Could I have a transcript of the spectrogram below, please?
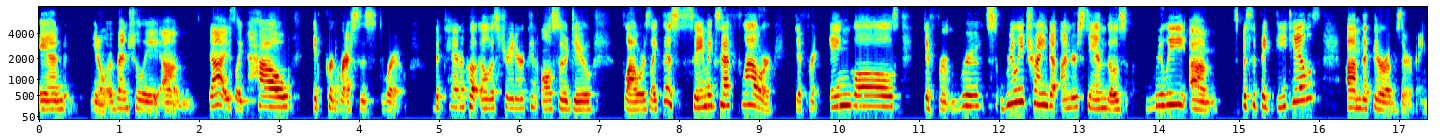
and you know eventually um, dies like how it progresses through botanical illustrator can also do flowers like this same exact flower different angles different roots really trying to understand those really um, specific details um, that they're observing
